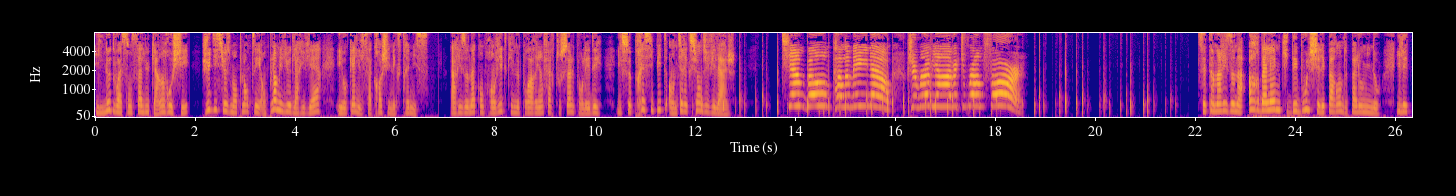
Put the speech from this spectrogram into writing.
Il ne doit son salut qu'à un rocher, judicieusement planté en plein milieu de la rivière et auquel il s'accroche in extremis. Arizona comprend vite qu'il ne pourra rien faire tout seul pour l'aider. Il se précipite en direction du village. Tiens bon, Palomino, je reviens avec du renfort. C'est un Arizona hors d'haleine qui déboule chez les parents de Palomino. Il est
